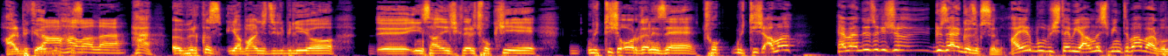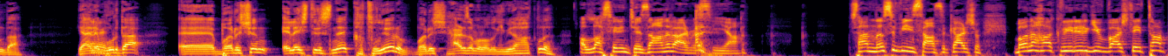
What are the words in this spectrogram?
Halbuki Daha öbür kız, havalı. Ha, öbür kız yabancı dil biliyor. E, insan ilişkileri çok iyi. Müthiş organize. Çok müthiş ama hemen diyorsun ki şu güzel gözüksün. Hayır bu işte bir yanlış bir intiba var bunda. Yani Evet. burada e, Barış'ın eleştirisine katılıyorum. Barış her zaman olduğu gibi yine haklı. Allah senin cezanı vermesin ya. Sen nasıl bir insansın kardeşim? Bana hak verir gibi başlayıp tam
